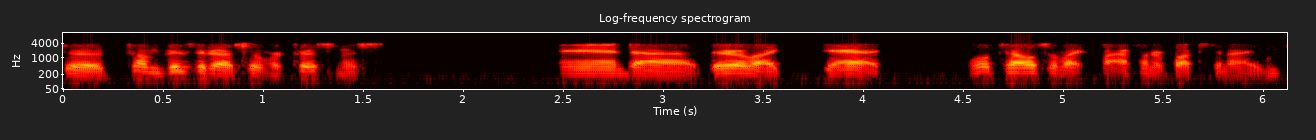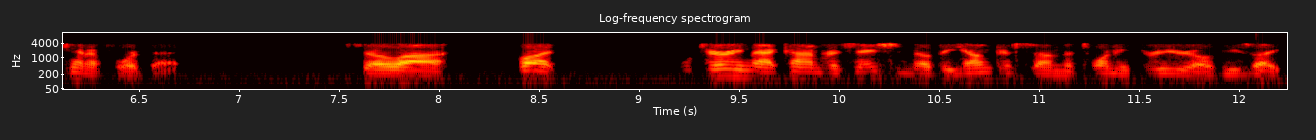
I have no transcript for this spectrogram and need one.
to come visit us over Christmas. And uh, they're like, "Dad, hotels are like 500 bucks a night. We can't afford that." So, uh, but during that conversation, though, the youngest son, the 23 year old, he's like,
